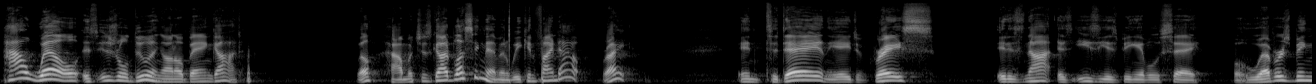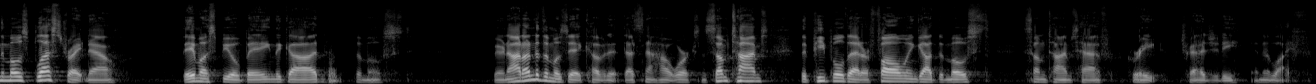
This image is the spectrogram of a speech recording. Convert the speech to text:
how well is Israel doing on obeying God. Well, how much is God blessing them? And we can find out, right? In today, in the age of grace, it is not as easy as being able to say, well, whoever's being the most blessed right now, they must be obeying the God the most. We are not under the Mosaic covenant. That's not how it works. And sometimes the people that are following God the most sometimes have great tragedy in their life.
